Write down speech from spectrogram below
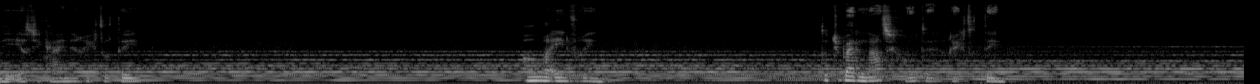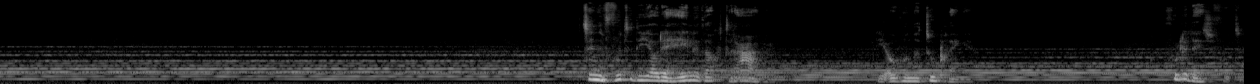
Voel je eerst kleine rechterteen. Allemaal één voor één. Tot je bij de laatste grote rechterteen. Het zijn de voeten die jou de hele dag dragen, die overal naartoe brengen. Voelen deze voeten.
